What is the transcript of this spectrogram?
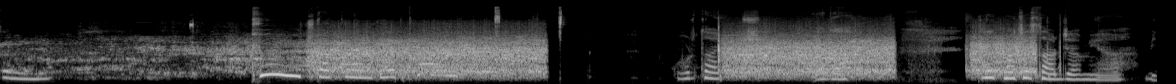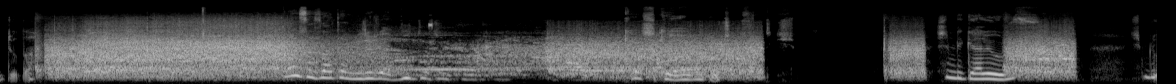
Seninle. Tüh, üç dakika oldu. Orta açmış. Aga. Direkt maça saracağım ya videoda. Neyse zaten video, video. Keşke video çekseydik. Şimdi geliyoruz. Şimdi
